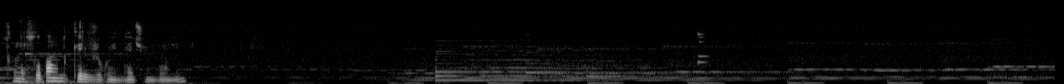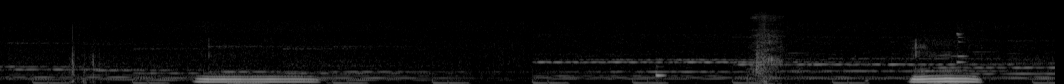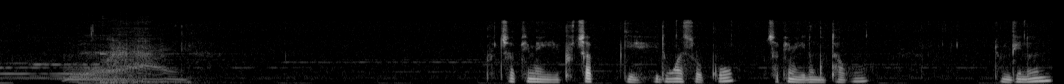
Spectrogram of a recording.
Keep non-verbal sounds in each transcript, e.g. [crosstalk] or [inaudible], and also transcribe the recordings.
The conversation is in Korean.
손에 소방도끼를 들고 있네 주인공이. 음... 음... 붙잡히면 이 붙잡기 이동할 수 없고 잡히면 이동 못하고 좀비는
